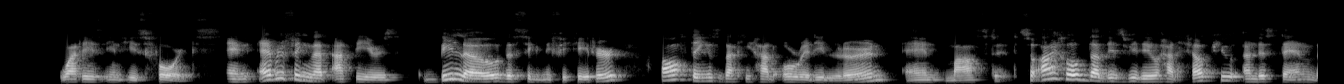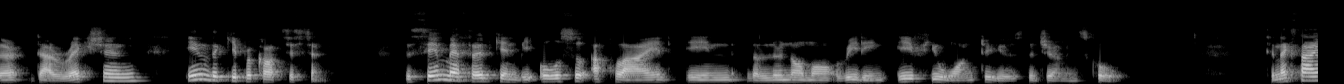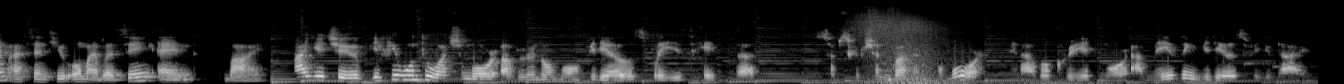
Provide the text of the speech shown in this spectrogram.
what is in his force. And everything that appears below the significator are things that he had already learned and mastered. So I hope that this video had helped you understand the direction in the Kipper card system. The same method can be also applied in the Lenormand reading if you want to use the German school. Till next time, I send you all my blessing and bye. Hi YouTube, if you want to watch more of Lenormand videos, please hit the subscription button for more and I will create more amazing videos for you guys.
